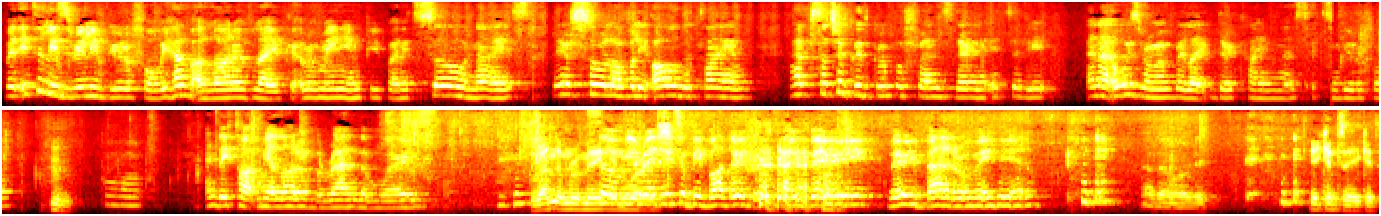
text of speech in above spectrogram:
But Italy is really beautiful. We have a lot of like Romanian people, and it's so nice. They're so lovely all the time. I have such a good group of friends there in Italy, and I always remember like their kindness. It's beautiful. Mhm. And they taught me a lot of random words. Random Romanian so Romanian be words. ready to be bothered with my very, very bad Romanian. No, don't worry. He can take it.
